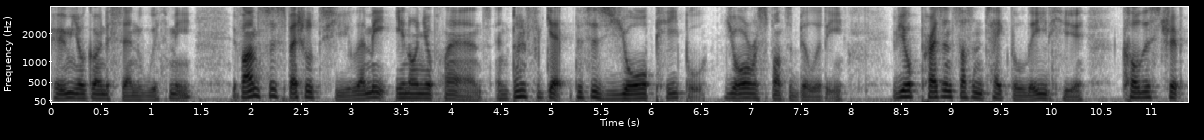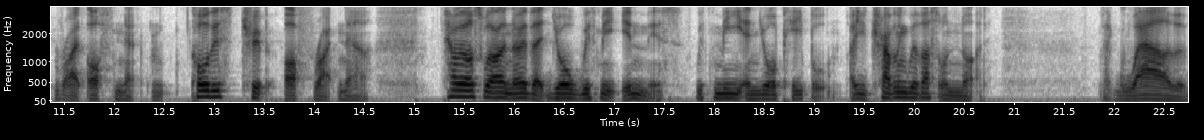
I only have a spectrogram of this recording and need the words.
whom you're going to send with me. If I'm so special to you, let me in on your plans. And don't forget, this is your people, your responsibility. If your presence doesn't take the lead here, Call this trip right off now. Call this trip off right now. How else will I know that you're with me in this, with me and your people? Are you traveling with us or not? Like, wow, the,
